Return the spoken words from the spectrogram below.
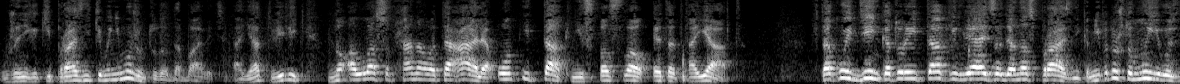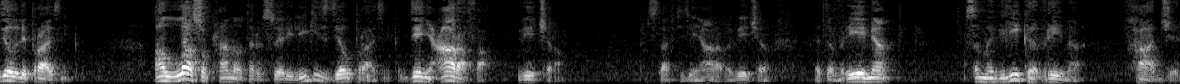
Уже никакие праздники мы не можем туда добавить. Аят велик. Но Аллах Субхану Ва Тааля, Он и так не спаслал этот аят. Такой день, который и так является для нас праздником. Не потому, что мы его сделали праздником. Аллах Субхану в своей религии сделал праздником. День Арафа вечером. Представьте, день Арафа вечером. Это время, самое великое время в хаджи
